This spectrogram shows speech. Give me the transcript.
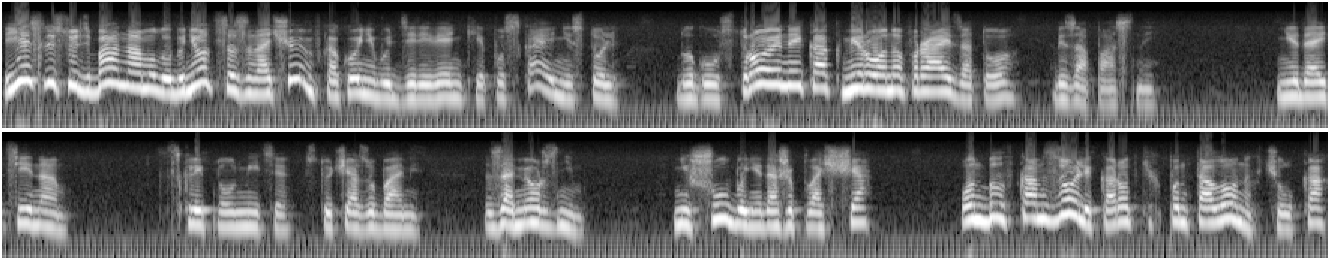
Если судьба нам улыбнется, заночуем в какой-нибудь деревеньке, пускай не столь благоустроенный, как Миронов рай, зато безопасный. Не дойти нам, — склипнул Митя, стуча зубами. «Замерзнем. Ни шубы, ни даже плаща. Он был в камзоле, коротких панталонах, чулках.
